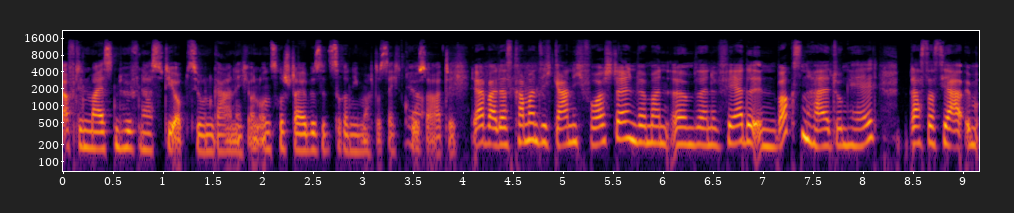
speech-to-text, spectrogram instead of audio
auf den meisten Höfen hast du die Option gar nicht. Und unsere Stallbesitzerin, die macht das echt großartig. Ja, ja weil das kann man sich gar nicht vorstellen, wenn man ähm, seine Pferde in Boxenhaltung hält, dass das ja im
